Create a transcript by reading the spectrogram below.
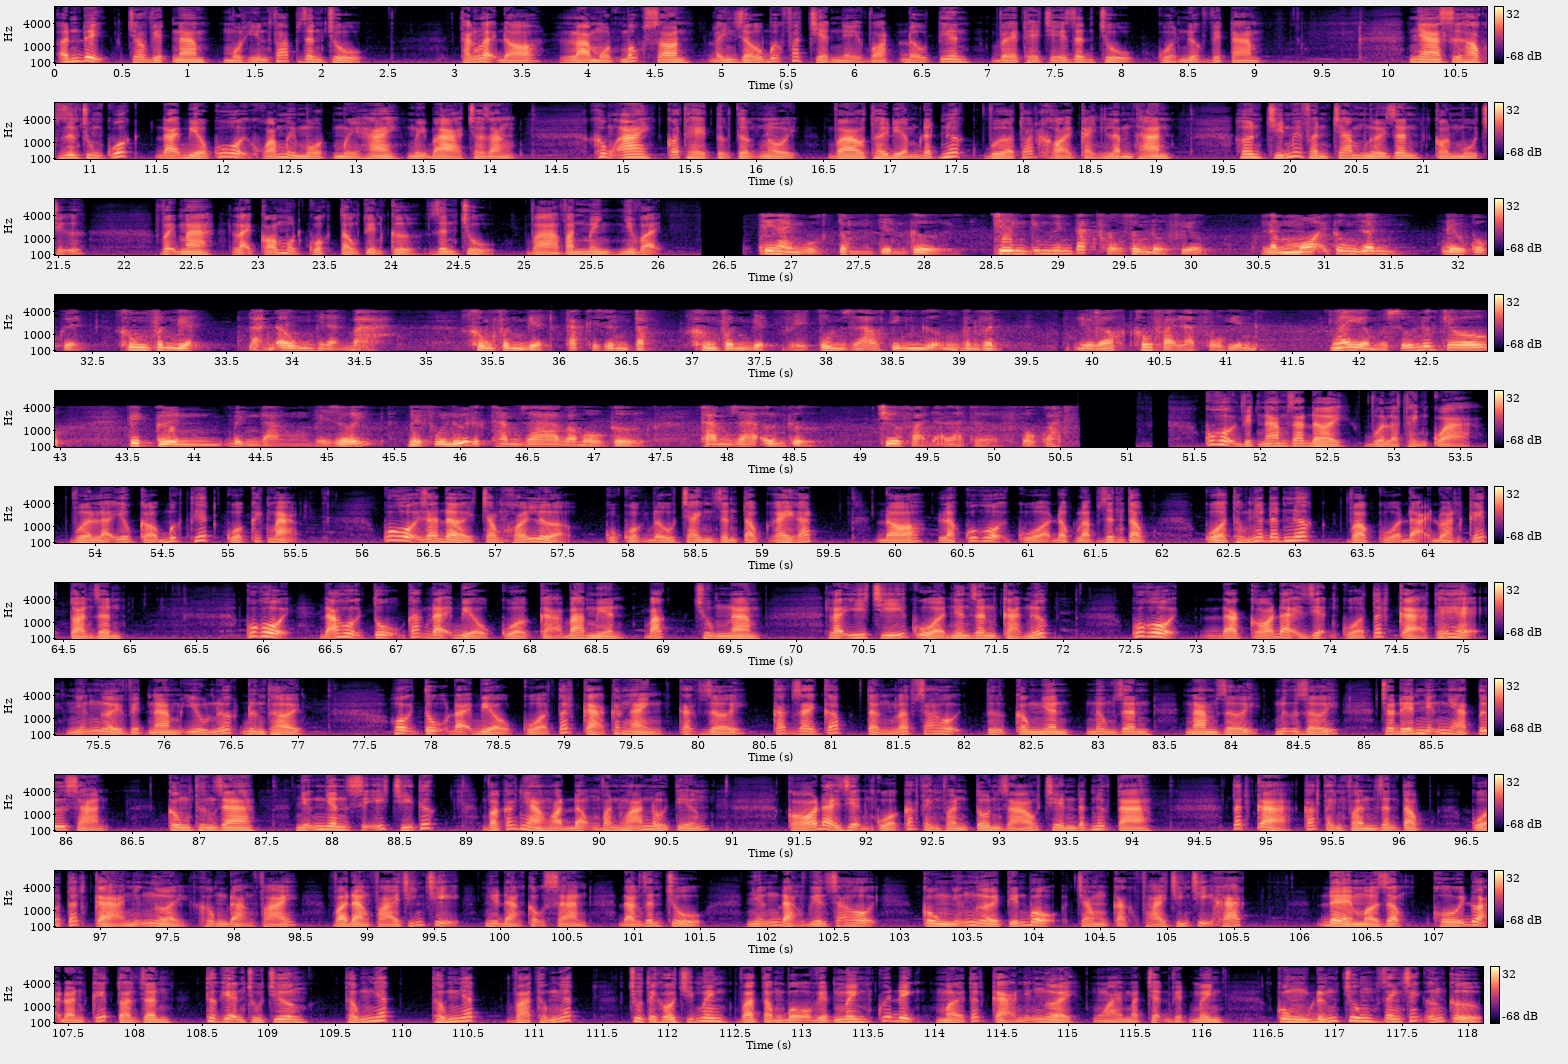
ấn định cho Việt Nam một hiến pháp dân chủ. Thắng lợi đó là một mốc son đánh dấu bước phát triển nhảy vọt đầu tiên về thể chế dân chủ của nước Việt Nam. Nhà sử học Dương Trung Quốc, đại biểu Quốc hội khóa 11, 12, 13 cho rằng không ai có thể tưởng tượng nổi vào thời điểm đất nước vừa thoát khỏi cảnh lầm than, hơn 90% người dân còn mù chữ. Vậy mà lại có một cuộc tổng tuyển cử dân chủ và văn minh như vậy tiến hành cuộc tổng tuyển cử trên cái nguyên tắc phổ thông đầu phiếu là mọi công dân đều có quyền, không phân biệt đàn ông hay đàn bà, không phân biệt các cái dân tộc, không phân biệt về tôn giáo, tín ngưỡng, vân vân. Điều đó không phải là phổ biến. Ngay ở một số nước châu âu, cái quyền bình đẳng về giới, người phụ nữ được tham gia vào bầu cử, tham gia ứng cử chưa phải đã là thờ phổ quát. Quốc hội Việt Nam ra đời vừa là thành quả, vừa là yêu cầu bức thiết của cách mạng. Quốc hội ra đời trong khói lửa của cuộc đấu tranh dân tộc gay gắt. Đó là quốc hội của độc lập dân tộc, của thống nhất đất nước và của đại đoàn kết toàn dân. Quốc hội đã hội tụ các đại biểu của cả ba miền Bắc, Trung, Nam là ý chí của nhân dân cả nước. Quốc hội đã có đại diện của tất cả thế hệ những người Việt Nam yêu nước đương thời. Hội tụ đại biểu của tất cả các ngành, các giới, các giai cấp, tầng lớp xã hội từ công nhân, nông dân, nam giới, nữ giới cho đến những nhà tư sản, công thương gia, những nhân sĩ trí thức và các nhà hoạt động văn hóa nổi tiếng, có đại diện của các thành phần tôn giáo trên đất nước ta, tất cả các thành phần dân tộc của tất cả những người không đảng phái và đảng phái chính trị như Đảng Cộng sản, Đảng Dân Chủ, những đảng viên xã hội cùng những người tiến bộ trong các phái chính trị khác. Để mở rộng khối đại đoàn kết toàn dân, thực hiện chủ trương thống nhất, thống nhất và thống nhất, Chủ tịch Hồ Chí Minh và Tổng bộ Việt Minh quyết định mời tất cả những người ngoài mặt trận Việt Minh cùng đứng chung danh sách ứng cử.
